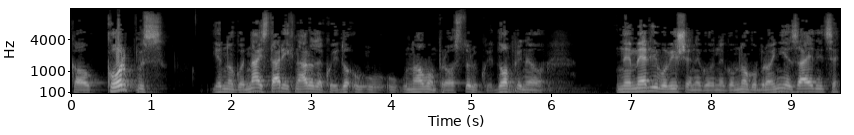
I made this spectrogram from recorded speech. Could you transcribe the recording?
kao korpus jednog od najstarijih naroda koji do, u, u, u, na ovom prostoru, koji je doprineo nemerljivo više nego, nego mnogo brojnije zajednice,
